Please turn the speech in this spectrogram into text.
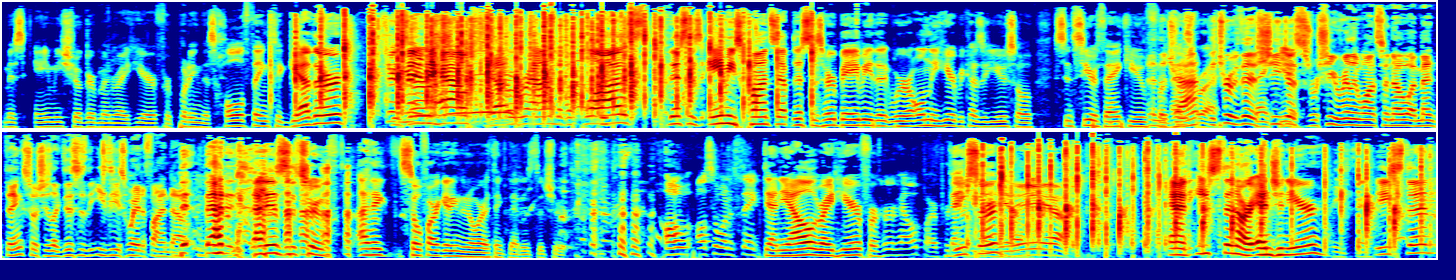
Miss Amy Sugarman right here for putting this whole thing together. Sugarman in the Deserves A round of applause. This is Amy's concept. This is her baby. That we're only here because of you. So sincere thank you And for the, that. truth, the truth is, Thank she you. just she really wants to know what men think, so she's like, "This is the easiest way to find out." Th- that is, that is the truth. I think so far getting to know her, I think that is the truth. Al- also want to thank Danielle right here for her help, our Thank you, producer, Danielle. Yeah. And Easton, our engineer. Ethan. Easton,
